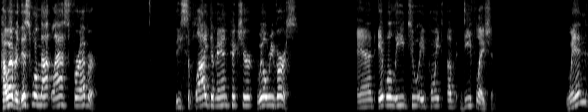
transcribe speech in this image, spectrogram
However, this will not last forever. The supply demand picture will reverse and it will lead to a point of deflation. When?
